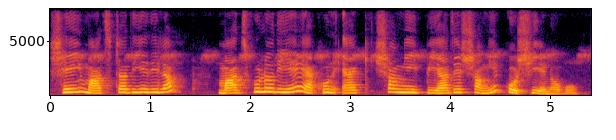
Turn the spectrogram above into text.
সেই মাছটা দিয়ে দিলাম। মাছগুলো দিয়ে এখন একই সঙ্গে পেঁয়াজের সঙ্গে কষিয়ে নেব।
